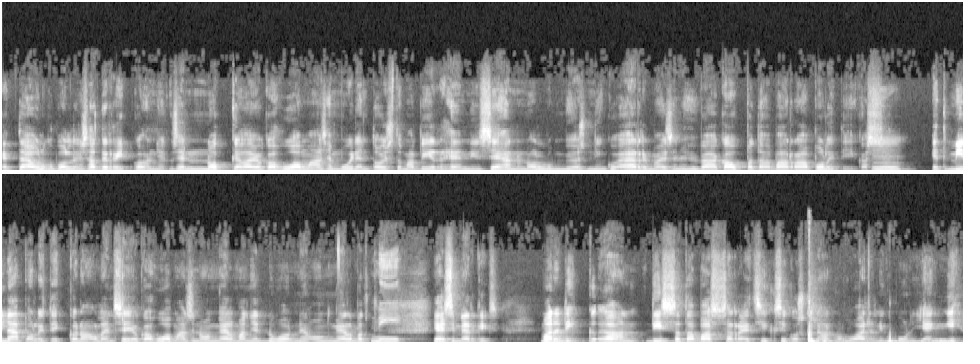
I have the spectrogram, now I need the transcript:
että tämä ulkopuolinen satirikko on sen nokkela, joka huomaa sen muiden toistaman virheen, niin sehän on ollut myös niin kuin äärimmäisen hyvää kauppatavaraa politiikassa. Mm. Että minä poliitikkona olen se, joka huomaa sen ongelman ja tuon ne ongelmat. niin, Ja esimerkiksi mä aina dikkaan dissata vassareit siksi, koska ne on ollut aina niin kuin mun jengi.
